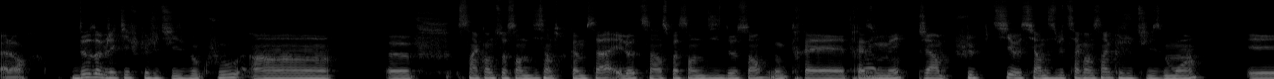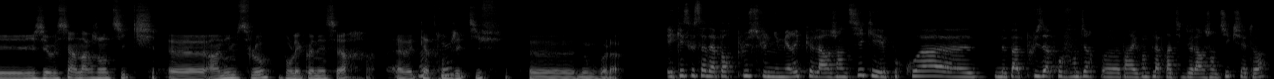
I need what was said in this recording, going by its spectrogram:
alors deux objectifs que j'utilise beaucoup, un euh, 50-70 un truc comme ça et l'autre c'est un 70-200 donc très très Ouais. zoomé. J'ai un plus petit aussi un 18-55 que j'utilise moins et j'ai aussi un argentique, euh, un Imslo pour les connaisseurs avec quatre objectifs. Euh, donc voilà. Et qu'est-ce que ça t'apporte plus le numérique que l'argentique? Et pourquoi euh, ne pas plus approfondir par exemple la pratique de l'argentique chez toi?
